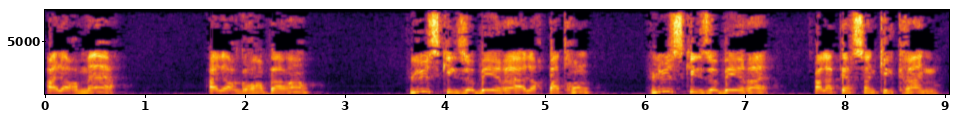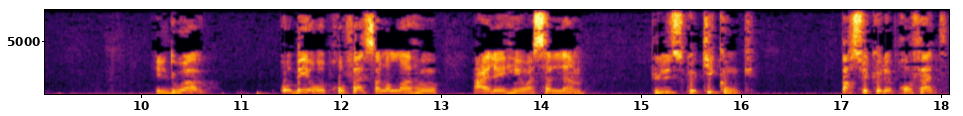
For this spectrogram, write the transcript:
à leur mère, à leurs grands-parents, plus qu'ils obéiraient à leur patron, plus qu'ils obéiraient à la personne qu'ils craignent, ils doivent obéir au prophète sallallahu alayhi wa sallam plus que quiconque. Parce que le prophète,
